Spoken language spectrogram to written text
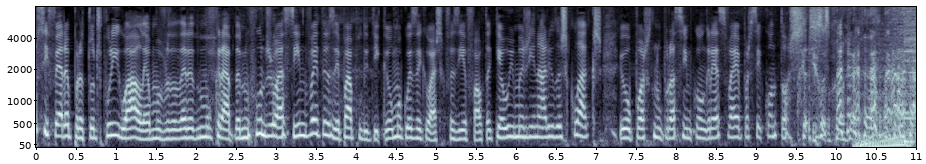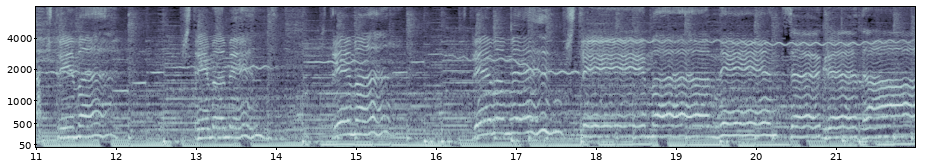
Vocifera para todos por igual, é uma verdadeira democrata. No fundo, Joacine veio trazer para a política uma coisa que eu acho que fazia falta, que é o imaginário das claques. Eu aposto que no próximo congresso vai aparecer com tochas. Extrema, extremamente, extrema, extremamente, extremamente agradável.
